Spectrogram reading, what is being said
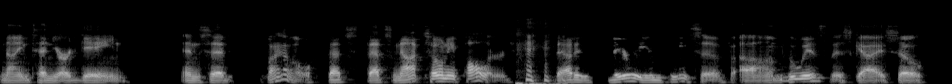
nine ten yard gain, and said, "Wow, that's that's not Tony Pollard. that is very impressive. Um, who is this guy?" So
